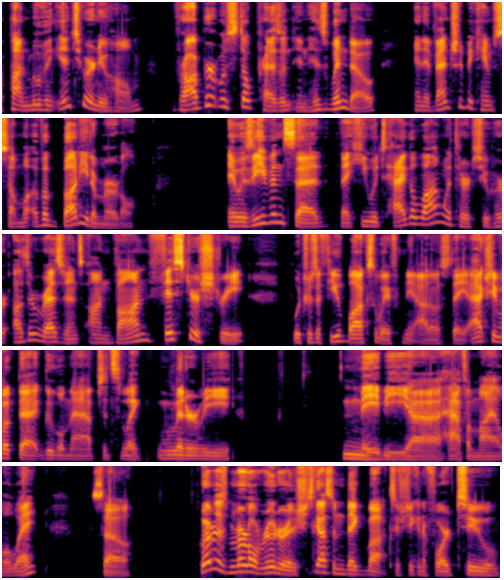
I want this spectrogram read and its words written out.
Upon moving into her new home, Robert was still present in his window and eventually became somewhat of a buddy to Myrtle. It was even said that he would tag along with her to her other residence on Von Phister Street, which was a few blocks away from the Otto state. I actually looked at Google Maps. It's like literally maybe uh, half a mile away. So whoever this Myrtle Reuter is, she's got some big bucks if she can afford two,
